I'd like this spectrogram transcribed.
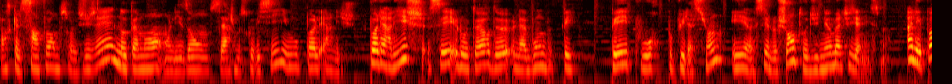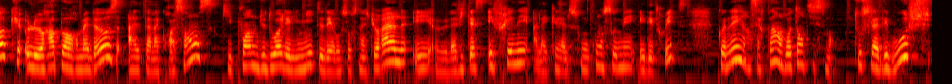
lorsqu'elle s'informe sur le sujet, notamment en lisant Serge Moscovici ou Paul Ehrlich. Paul Ehrlich, c'est l'auteur de La bombe P, Pour population, et euh, c'est le chantre du néomalthusianisme. À l'époque, le rapport Meadows, Halte à la croissance, qui pointe du doigt les limites des ressources naturelles et euh, la vitesse effrénée à laquelle elles sont consommées et détruites, connaît un certain retentissement. Tout cela débouche,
